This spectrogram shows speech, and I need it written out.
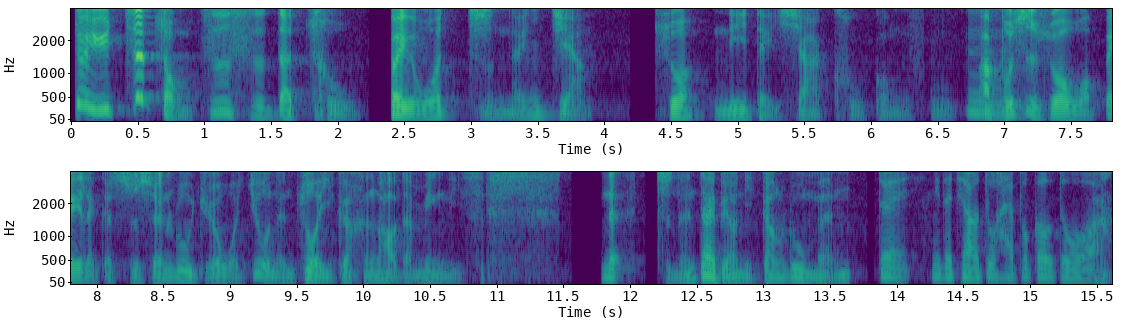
对于这种知识的储备，我只能讲说你得下苦功夫，嗯而不是说我背了个十神入诀，我就能做一个很好的命理师。那只能代表你刚入门对，你的角度还不够多。啊，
